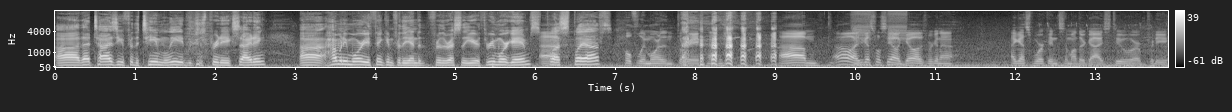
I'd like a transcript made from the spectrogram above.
Uh, that ties you for the team lead, which is pretty exciting. Uh, how many more are you thinking for the end of, for the rest of the year? Three more games Uh, plus playoffs. hopefully more than three. um, oh, I guess we'll see how it goes. We're gonna, I guess, work in some other guys too who are pretty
